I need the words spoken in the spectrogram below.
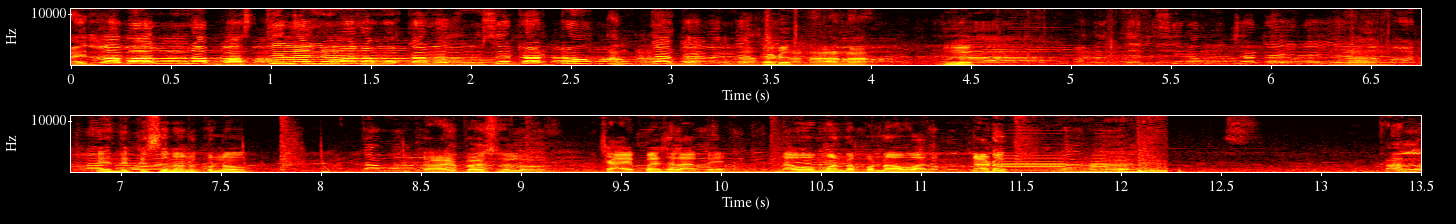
హైదరాబాద్ ఉన్న బస్తీలని మనం ఒక చూసేటట్టు అంత. ఎందుకు ఇస్తాను అనుకున్నావు? చాయ్ పైసలు. చాయ్ పైసలు ఆపే నవ్వమన్నప్పుడు నవ్వాలి. నడు. కళ్ళ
